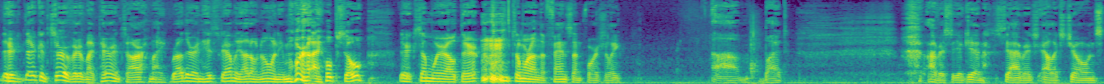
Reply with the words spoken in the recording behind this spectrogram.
They're they're conservative. My parents are. My brother and his family, I don't know anymore. I hope so. They're somewhere out there, somewhere on the fence, unfortunately. Um, but obviously, again, Savage, Alex Jones,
